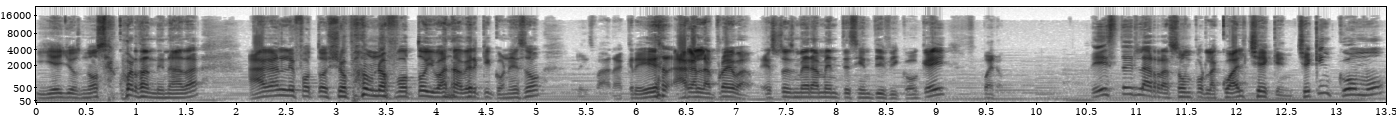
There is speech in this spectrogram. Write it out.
y ellos no se acuerdan de nada, háganle Photoshop a una foto y van a ver que con eso les van a creer. Hagan la prueba. Esto es meramente científico, ¿ok? Bueno, esta es la razón por la cual chequen. Chequen cómo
